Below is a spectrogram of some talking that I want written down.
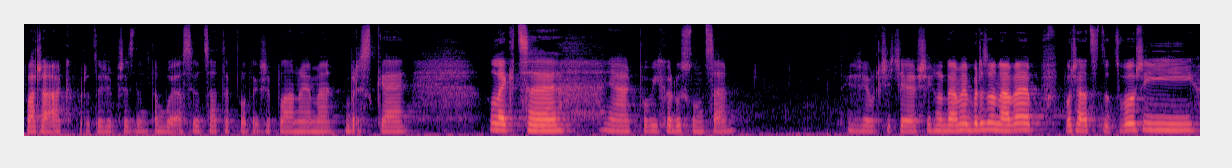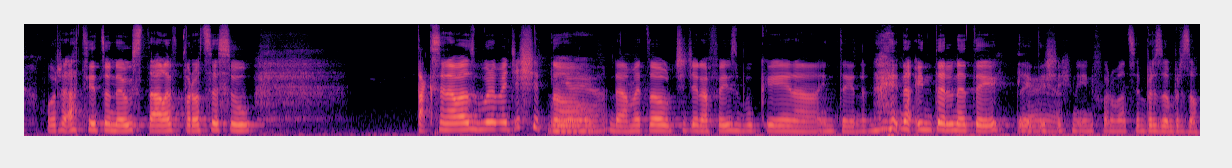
pařák, protože přes den tam bude asi docela teplo, takže plánujeme brzké lekce nějak po východu slunce. Takže určitě všechno dáme brzo na web, pořád se to tvoří, pořád je to neustále v procesu. Tak se na vás budeme těšit, no. Je, je. Dáme to určitě na Facebooky, na, internet, na internety, tady ty všechny informace brzo, brzo.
